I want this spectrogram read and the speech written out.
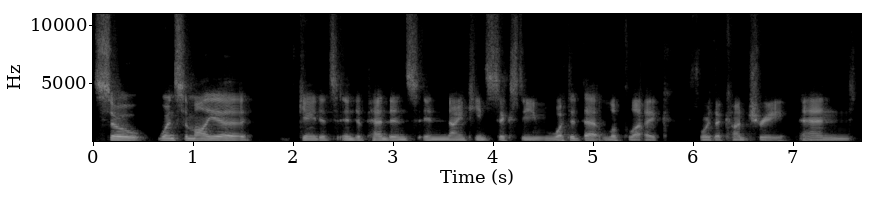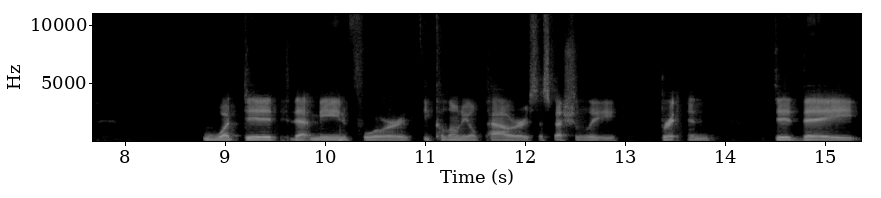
So when Somalia gained its independence in 1960, what did that look like for the country? And what did that mean for the colonial powers, especially Britain? Did they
